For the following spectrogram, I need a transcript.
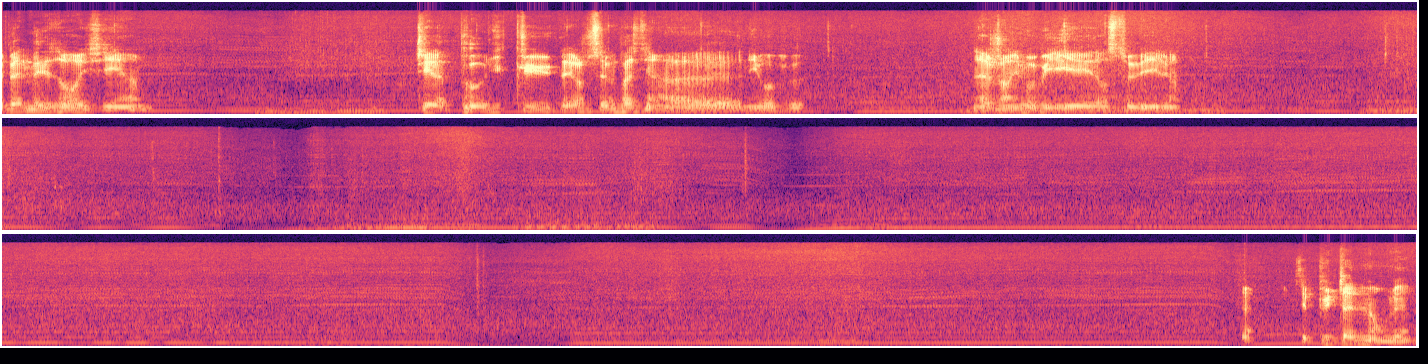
Des belles maisons ici, hein. J'ai la peau du cul. D'ailleurs, je sais même pas s'il y a un euh, niveau agent immobilier dans cette ville. C'est putain de long,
